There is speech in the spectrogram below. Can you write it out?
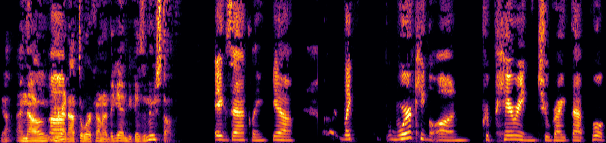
Yeah. And now you're um, going to have to work on it again because of new stuff. Exactly. Yeah. Like working on preparing to write that book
